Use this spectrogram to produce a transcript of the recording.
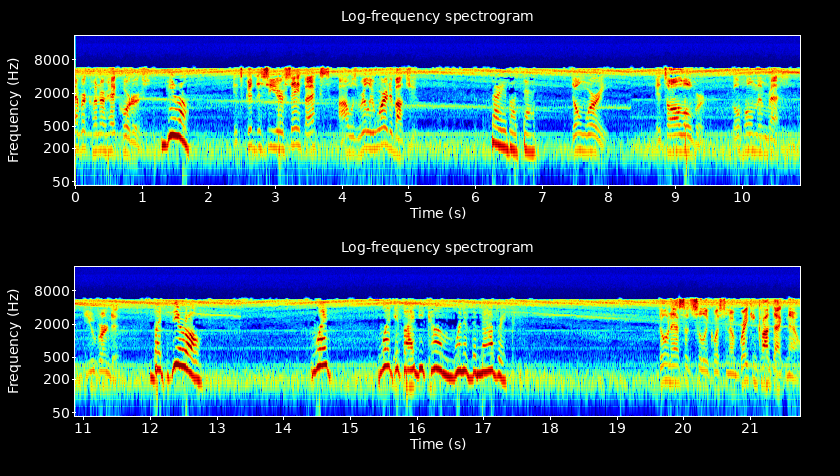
Maverick Hunter headquarters. Zero. It's good to see you're safe, X. I was really worried about you. Sorry about that. Don't worry. It's all over. Go home and rest. You've earned it. But Zero. What. What if I become one of the Mavericks? Don't ask such a silly question. I'm breaking contact now.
